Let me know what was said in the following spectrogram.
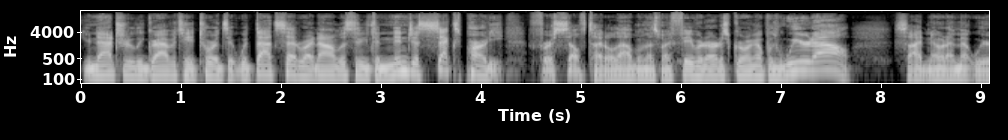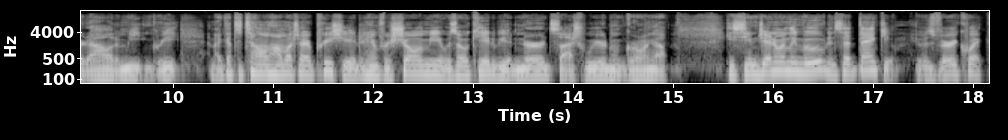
you naturally gravitate towards it. With that said, right now I'm listening to Ninja Sex Party, first self titled album as my favorite artist growing up was Weird Al. Side note, I met Weird Al at a meet and greet, and I got to tell him how much I appreciated him for showing me it was okay to be a nerd slash weird when growing up. He seemed genuinely moved and said thank you. It was very quick,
